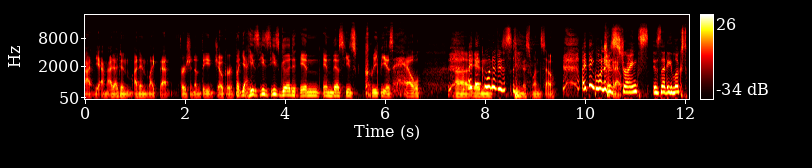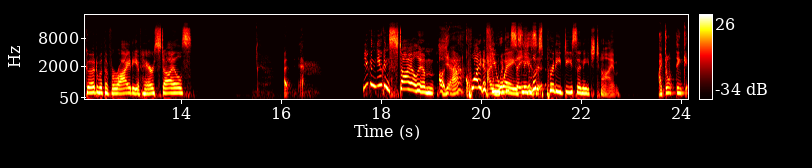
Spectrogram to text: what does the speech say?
I, yeah, I, I didn't I didn't like that version of the Joker. But yeah, he's he's he's good in in this. He's creepy as hell. Uh, I think in, one of his in this one. So I think one of his strengths is that he looks good with a variety of hairstyles. I, You can you can style him uh, yeah, quite a few ways, and he looks pretty decent each time. I don't think.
